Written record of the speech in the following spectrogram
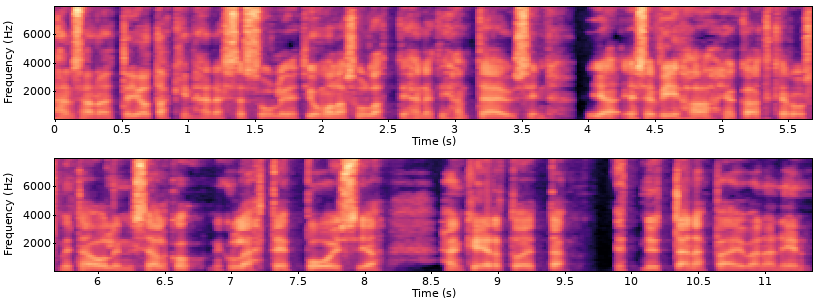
hän sanoi, että jotakin hänessä suli, että Jumala sulatti hänet ihan täysin. Ja, ja se viha ja katkeruus, mitä oli, niin se alkoi niin lähteä pois. Ja hän kertoi, että, että nyt tänä päivänä niin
